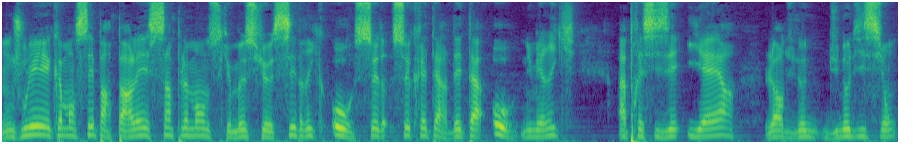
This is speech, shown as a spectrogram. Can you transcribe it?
Donc je voulais commencer par parler simplement de ce que monsieur Cédric O, secrétaire d'État au numérique, a précisé hier lors d'une audition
